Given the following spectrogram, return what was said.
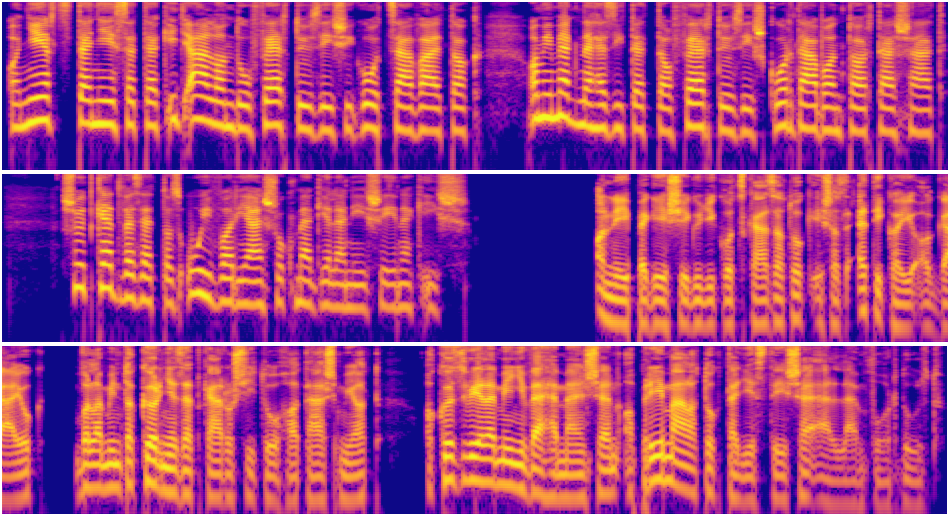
A nyérc tenyészetek így állandó fertőzési gócá váltak, ami megnehezítette a fertőzés kordában tartását, sőt kedvezett az új variánsok megjelenésének is. A népegészségügyi kockázatok és az etikai aggályok, valamint a környezetkárosító hatás miatt a közvélemény vehemensen a prémállatok tegyésztése ellen fordult.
